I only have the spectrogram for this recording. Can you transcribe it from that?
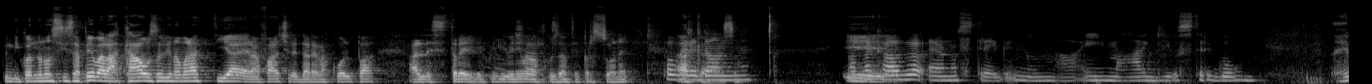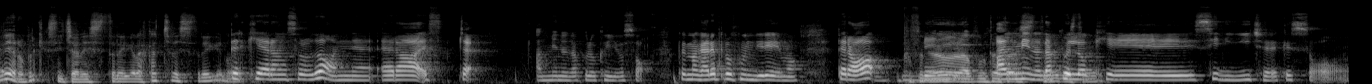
Quindi quando non si sapeva la causa di una malattia era facile dare la colpa alle streghe, quindi venivano certo. accusate persone Povere a casa. donne. E- caso erano streghe, non mai maghi o stregoni. È vero, perché si dice le streghe, la caccia alle streghe? No? Perché erano solo donne, era, cioè, almeno da quello che io so. Poi magari approfondiremo, però puntata almeno da quello streghe. che si dice, che so,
